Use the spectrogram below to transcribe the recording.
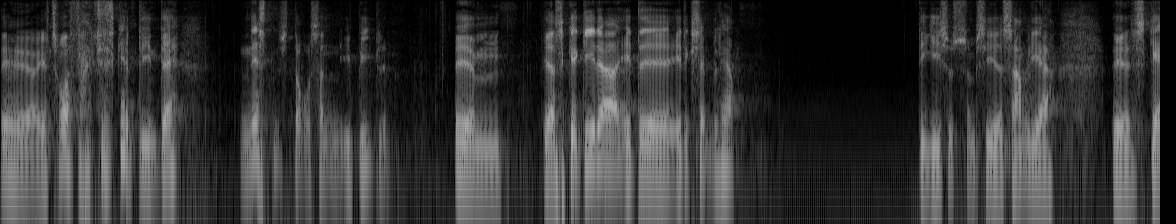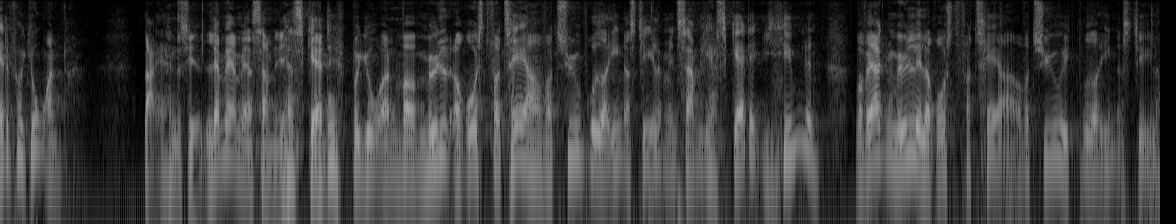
Øh, og jeg tror faktisk, at det endda næsten står sådan i Bibelen. Øhm, jeg skal give dig et, øh, et eksempel her. Det er Jesus, som siger, samle jer øh, skatte på jorden. Nej, han siger, lad være med at samle jer skatte på jorden, hvor møl og rust fortærer, hvor 20 bryder ind og stjæler, men samle jer skatte i himlen, hvor hverken møl eller rust fortærer, og hvor 20 ikke bryder ind og stjæler.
